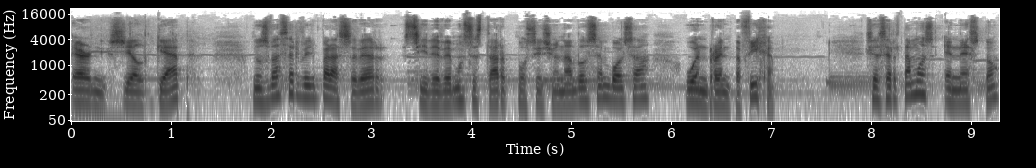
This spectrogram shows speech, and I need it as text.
Earnings Yield Gap nos va a servir para saber si debemos estar posicionados en bolsa o en renta fija. Si acertamos en esto,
